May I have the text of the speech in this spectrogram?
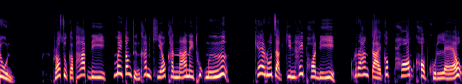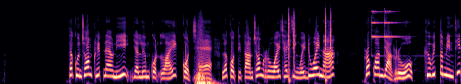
ดุล เพราะสุขภาพดีไม่ต้องถึงขั้นเคี้ยวคันน้าในทุกมื้อ แค่รู้จักกินให้พอดี ร่างกายก็พร้อมขอบคุณแล้ว ถ้าคุณชอบคลิปแนวนี้อย่าลืมกดไลค์ กดแชร์ และกดติดตามช่องรวยใช้จริงไว้ด้วยนะ เพราะความอยากรู้คือวิตามินที่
